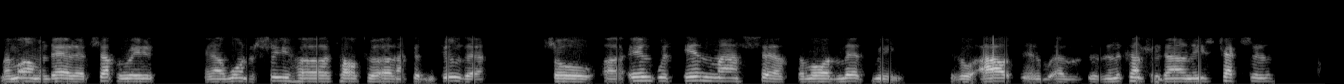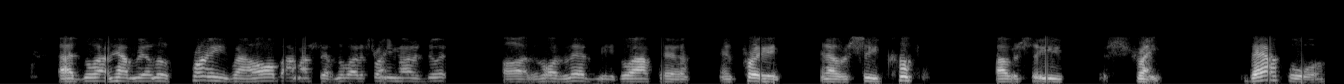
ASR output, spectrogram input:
my mom and dad had separated, and I wanted to see her, talk to her, and I couldn't do that. So uh, in within myself, the Lord led me to go out in, uh, in the country down in East Texas. I'd go out and have me a little praying ground all by myself. Nobody trained me how to do it. Uh, the Lord led me to go out there and pray, and I received comfort. I received strength. Therefore,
